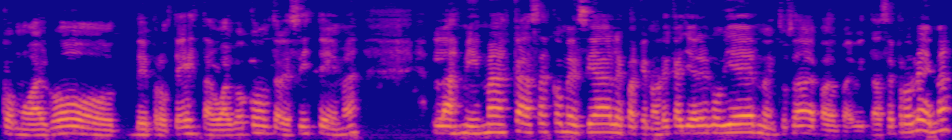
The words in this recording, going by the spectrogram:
como algo de protesta o algo contra el sistema, las mismas casas comerciales para que no le cayera el gobierno, y tú sabes, para, para evitarse problemas,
